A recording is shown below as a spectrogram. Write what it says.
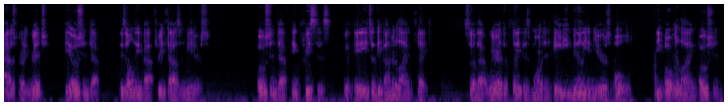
At a spreading ridge, the ocean depth is only about 3,000 meters. Ocean depth increases with age of the underlying plate, so that where the plate is more than 80 million years old, the overlying ocean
